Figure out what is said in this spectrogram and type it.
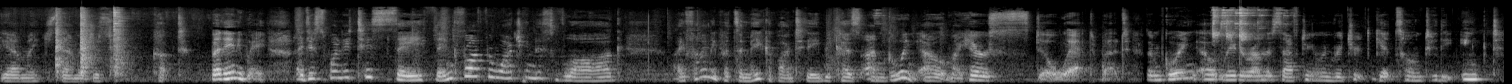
Yeah, my sandwich is cooked. But anyway, I just wanted to say thanks a lot for watching this vlog. I finally put some makeup on today because I'm going out. My hair's still wet, but I'm going out later on this afternoon when Richard gets home to the Inked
